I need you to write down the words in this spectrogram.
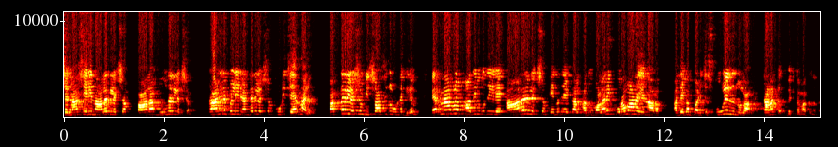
ചങ്ങനാശ്ശേരി നാലര ലക്ഷം പാല മൂന്നര ലക്ഷം കാഞ്ഞിരപ്പള്ളി രണ്ടര ലക്ഷം കൂടി ചേർന്നാലും പത്തര ലക്ഷം വിശ്വാസികൾ ഉണ്ടെങ്കിലും എറണാകുളം അതിരൂപതയിലെ ആറര ലക്ഷം എന്നതിനേക്കാൾ അത് വളരെ കുറവാണ് എന്നാണ് അദ്ദേഹം പഠിച്ച സ്കൂളിൽ നിന്നുള്ള കണക്ക് വ്യക്തമാക്കുന്നത്.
